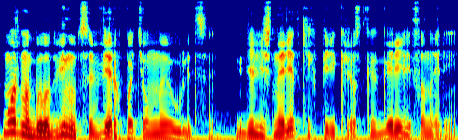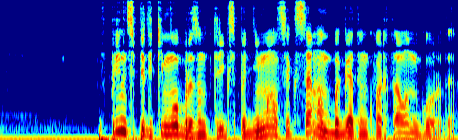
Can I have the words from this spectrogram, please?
Можно было двинуться вверх по темной улице, где лишь на редких перекрестках горели фонари. В принципе, таким образом Трикс поднимался к самым богатым кварталам города.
